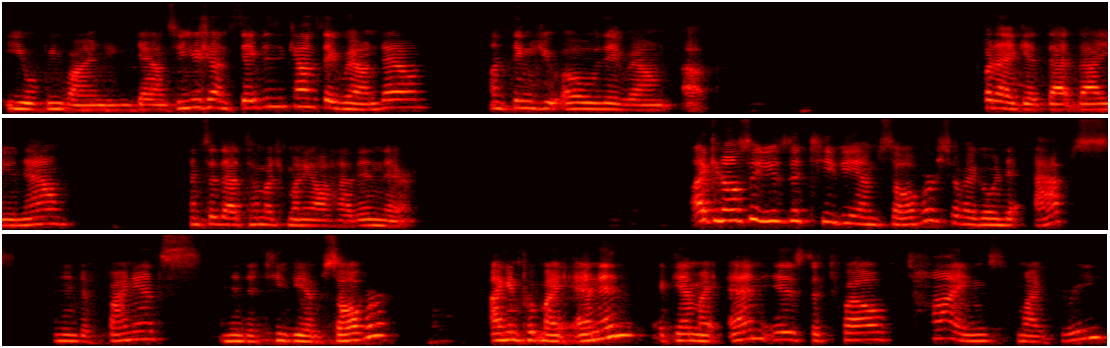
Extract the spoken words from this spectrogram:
You'll be rounding down. So usually on savings accounts, they round down. On things you owe, they round up. But I get that value now. And so that's how much money I'll have in there. I can also use the TVM solver. So if I go into apps, and into finance and into TVM solver. I can put my N in. Again, my N is the 12 times my three.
